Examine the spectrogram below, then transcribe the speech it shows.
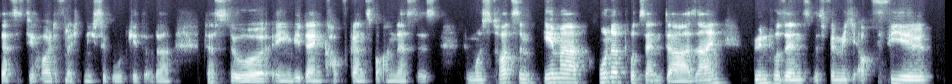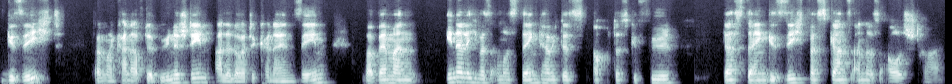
dass es dir heute vielleicht nicht so gut geht oder dass du irgendwie dein Kopf ganz woanders ist. Du musst trotzdem immer 100% da sein. Bühnenpräsenz ist für mich auch viel Gesicht, weil man kann auf der Bühne stehen, alle Leute können einen sehen. Aber wenn man innerlich was anderes denkt, habe ich das auch das Gefühl, dass dein Gesicht was ganz anderes ausstrahlt.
